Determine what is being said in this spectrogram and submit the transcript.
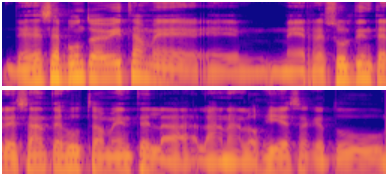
desde ese punto de vista, me, eh, resulta interesante justamente la, analogía esa que tú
